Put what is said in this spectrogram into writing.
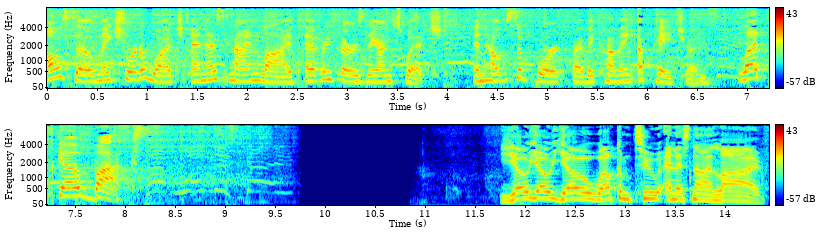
Also, make sure to watch NS9 Live every Thursday on Twitch and help support by becoming a patron. Let's go, Bucs! Yo, yo, yo, welcome to NS9 Live.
